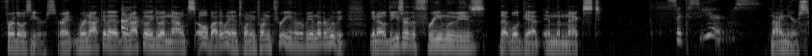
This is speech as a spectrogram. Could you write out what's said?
for those years, right? We're not going to they're Oh, not going to announce, "Oh, by the way, in 2023 there will be another movie." You know, these are the 3 movies that we'll get in the next Six years. 9 years.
